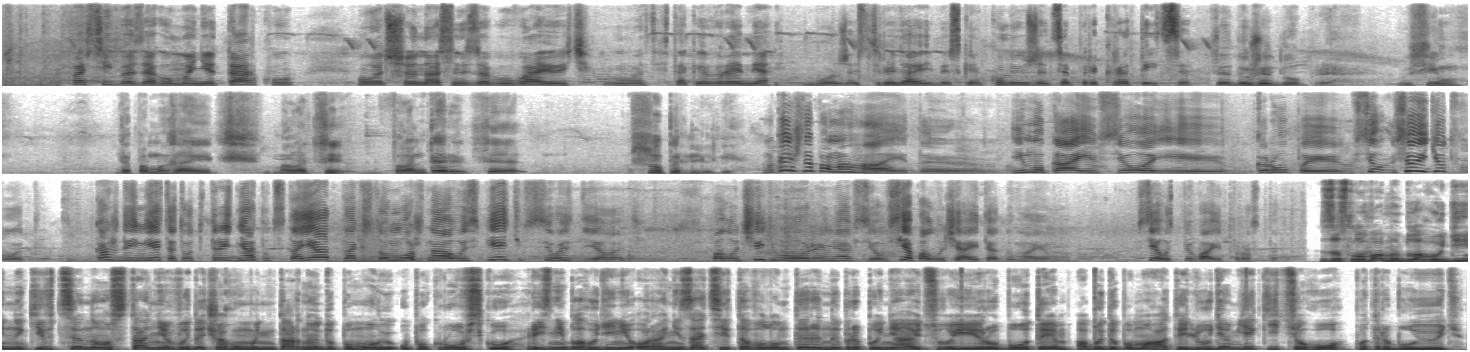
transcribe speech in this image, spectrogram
Спасибо за гуманітарку. От що нас не забувають. От таке время, Боже, стріляють без кін- коли вже це прекратиться. Це дуже добре. Усім допомагають молодці. Волонтери це супер люди. Ну, конечно, помогает. Э, И мука, и все, и крупы, все, все идет в ход. Каждый месяц, вот три дня тут стоят, так что можно успеть все сделать. Получить вовремя все. Все получают, я думаю. Все успівають просто. За словами благодійників, це не остання видача гуманітарної допомоги у Покровську. Різні благодійні організації та волонтери не припиняють своєї роботи, аби допомагати людям, які цього потребують.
